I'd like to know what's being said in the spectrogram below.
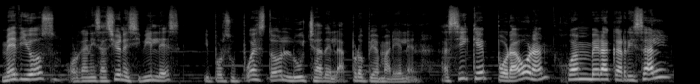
medios, organizaciones civiles y por supuesto lucha de la propia María Elena. Así que por ahora, Juan Vera Carrizal,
